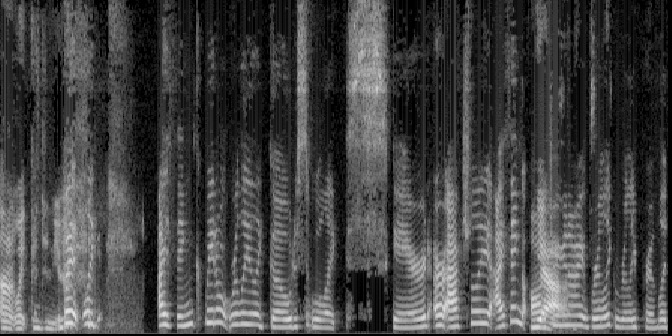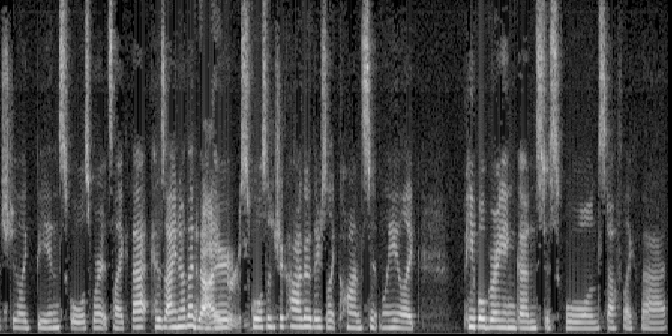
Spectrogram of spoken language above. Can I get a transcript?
I don't know. Wait, continue. But like I think we don't really like go to school like scared. Or actually, I think Audrey Yeah. and I we're like really privileged to like be in schools where it's like that because I know that Yeah, other schools in Chicago there's like constantly like people bringing guns to school and stuff like that.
